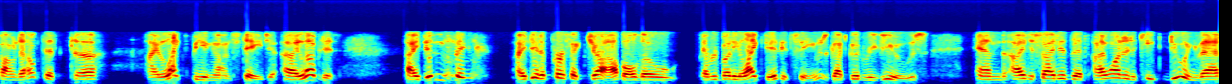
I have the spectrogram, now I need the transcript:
found out that uh, I liked being on stage. I loved it. I didn't think I did a perfect job, although everybody liked it, it seems, got good reviews. And I decided that I wanted to keep doing that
